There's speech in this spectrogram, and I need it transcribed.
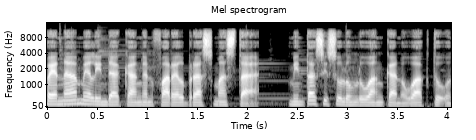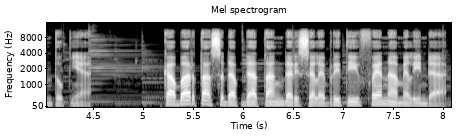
Vena Melinda kangen Farel Brasmasta, minta si sulung luangkan waktu untuknya. Kabar tak sedap datang dari selebriti Vena Melinda.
